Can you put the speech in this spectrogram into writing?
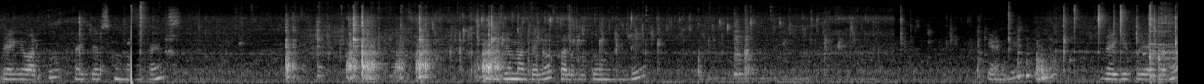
వేగే వరకు ఫ్రై చేసుకుందాం ఫ్రెండ్స్. మధ్య మధ్యలో కలుపుతూ ఉండండి. ఓకే అండి. వేగిపోయాయి కదా.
